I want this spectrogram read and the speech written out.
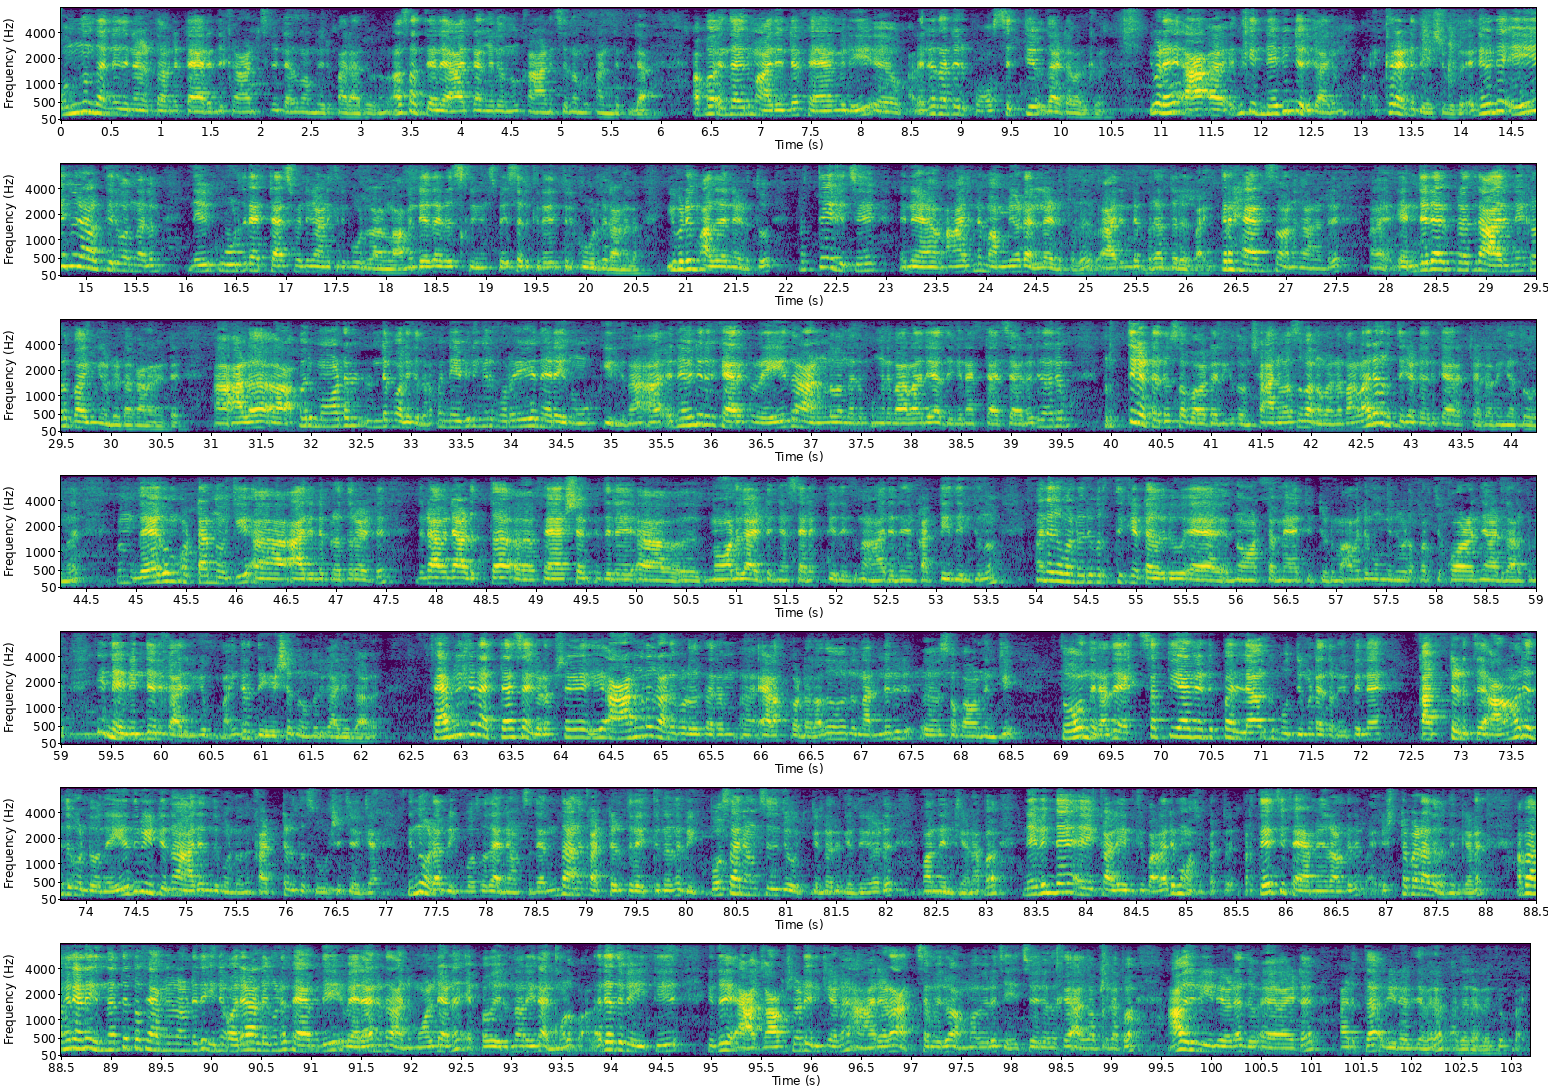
ഒന്നും തന്നെ ഇതിനകത്ത് അവന്റെ ടാലന്റ് കാണിച്ചിട്ടില്ല എന്ന് ഒരു പരാതി പറഞ്ഞു അത് സത്യമല്ലേ ആര്യൻ അങ്ങനെ ഒന്നും കാണിച്ചത് നമ്മൾ കണ്ടിട്ടില്ല. അപ്പോൾ എന്തായാലും ആര്യന്റെ ഫാമിലി വളരെ നല്ലൊരു പോസിറ്റീവ് ഇതായിട്ടാണ് നിൽക്കുന്നത് ഇവിടെ എനിക്ക് നെവിന്റെ ഒരു കാര്യം ഭയങ്കരമായിട്ട് ദേഷ്യപ്പെട്ടു. നെവിന്റെ ഏതൊരു ആൾക്കാർ വന്നാലും നെവി കൂടുതൽ അറ്റാച്ച്മെന്റ് കാണിക്കുന്നത് കൂടുതലാണല്ലോ. അവന്റേതായ സ്ക്രീൻ സ്പേസ് എടുക്കുന്നത് ഇത്തിരി കൂടുതലാണല്ലോ. ഇവിടെയും അത് തന്നെ എടുത്തു. പ്രത്യേകിച്ച് ആര്യന്റെ മമ്മിയോടെ അല്ല എടുത്തത്. ആര്യന്റെ ബ്രദർ ഭയങ്കര ഹാൻഡ്സം ആണ് കാണാനായിട്ട്. എന്റെ ഒരു അഭിപ്രായത്തിൽ ആര്യനേക്കാൾ ഭംഗിയുണ്ട് കേട്ടോ കാണാനായിട്ട്. ആൾ ഒരു മോഡലിന്റെ പോലെ കിട്ടണം അപ്പൊ നെവിൻ ഇങ്ങനെ കുറെ നേരം നോക്കിയിരിക്കുന്നു. ആ, ഒരു ക്യാരക്ടർ ഏത് ആണുങ്ങൾ വന്നാലും ഇങ്ങനെ വളരെ അധികം അറ്റാച്ച് ആയാലും ഒരു തരം വൃത്തികെട്ട ഒരു സ്വഭാവമായിട്ട് എനിക്ക് തോന്നുന്നു. ഷാനുവാസ് പറഞ്ഞ പോലെ വളരെ വൃത്തികെട്ട ഒരു ക്യാരക്ടറായിട്ടാണ് എനിക്ക് തോന്നുന്നത്. അപ്പം വേഗം ഒട്ടാൻ നോക്കി ആര്യന്റെ ബ്രദറായിട്ട് എന്നിട്ട് അവന്റെ അടുത്ത ഫാഷൻ ഇതിൽ മോഡലായിട്ട് ഞാൻ സെലക്ട് ചെയ്തിരിക്കുന്നു. ആര്യനെ ഞാൻ കട്ട് ചെയ്തിരിക്കുന്നു. അങ്ങനെയൊക്കെ പറഞ്ഞ ഒരു വൃത്തിക്കെട്ട ഒരു നോട്ടം ആറ്റിറ്റ്യൂഡും അവന്റെ മുമ്പിലൂടെ കുറച്ച് കുഴഞ്ഞാടി നടക്കുന്നത് ഈ നെവിന്റെ ഒരു കാര്യം എനിക്ക് ഭയങ്കര ദേഷ്യം തോന്നുന്ന ഒരു കാര്യം ഇതാണ്. ഫാമിലിക്കായിട്ട് അറ്റാച്ച് ആയിക്കോട്ടെ. പക്ഷേ ഈ ആണുങ്ങൾ കാണുമ്പോൾ ഒരു തരം ഇളക്കുണ്ടല്ലോ അത് ഒരു നല്ലൊരു സ്വഭാവമാണെന്ന് എനിക്ക് തോന്നുന്നില്ല. അത് അക്സെപ്റ്റ് ചെയ്യാനായിട്ട് ഇപ്പൊ എല്ലാവർക്കും ബുദ്ധിമുട്ടായി തുടങ്ങി. പിന്നെ കട്ടെടുത്ത് ആരെന്ത് കൊണ്ടുവന്നു ഏത് വീട്ടിൽ നിന്ന് ആരെന്ത് കൊണ്ടുവന്നു കട്ടെടുത്ത് സൂക്ഷിച്ച് വെക്കുക. ഇന്നുകൂടെ ബിഗ് ബോസ് അത് അനൗൺസ് ചെയ്ത് എന്താണ് കട്ടെടുത്ത് വെക്കുന്നത് ബിഗ് ബോസ് അനൗൺസ് ചെയ്ത് ചോദിക്കേണ്ട ഒരു ഗതികേട് വന്നിരിക്കുകയാണ്. അപ്പോൾ നെവിന്റെ കളി എനിക്ക് വളരെ മോശം. പ്രത്യേകിച്ച് ഫാമിലി റൗണ്ടിൽ ഇഷ്ടപ്പെടാതെ വന്നിരിക്കുകയാണ്. അപ്പോൾ അങ്ങനെയാണ് ഇന്നത്തെ ഇപ്പൊ ഫാമിലി റൗണ്ടിൽ ഇനി ഒരാളുടെ കൂടെ ഫാമിലി വരാനുണ്ട് അനുമോളുടെയാണ്. എപ്പോൾ വരുന്ന അറിയില്ല. അനുമോൾ വളരെ അത് വെയിറ്റ് ഇത് ആകാംക്ഷയോടെ ഇരിക്കുകയാണ്. ആരാണ് അച്ഛൻ വരും അമ്മ വരും ചേച്ചി വരും എന്നൊക്കെ ആകാംക്ഷയോടെ. അപ്പൊ ആ ഒരു വീഡിയോയുടെ ആയിട്ട് അടുത്ത വീഡിയോയിൽ ഞാൻ വരാം. അതുവരെ ബൈ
